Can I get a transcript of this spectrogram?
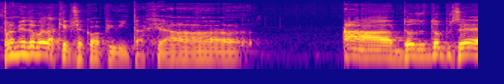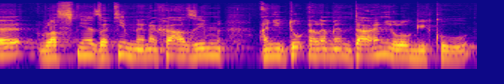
pro mě to byl taky překvapivý tak. Já a dost dobře vlastně zatím nenacházím ani tu elementární logiku,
